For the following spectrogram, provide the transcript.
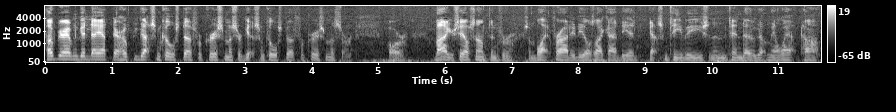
Hope you're having a good day out there. Hope you got some cool stuff for Christmas or get some cool stuff for Christmas or, or buy yourself something for some Black Friday deals like I did. Got some TVs and a Nintendo, got me a laptop.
